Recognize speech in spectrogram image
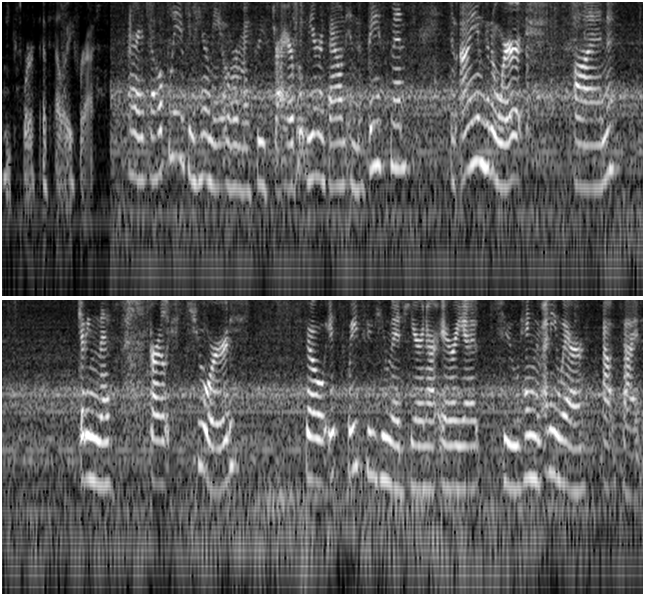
weeks worth of celery for us. All right, so hopefully you can hear me over my freeze dryer, but we are down in the basement and I am gonna work on getting this garlic cured. So it's way too humid here in our area to hang them anywhere outside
